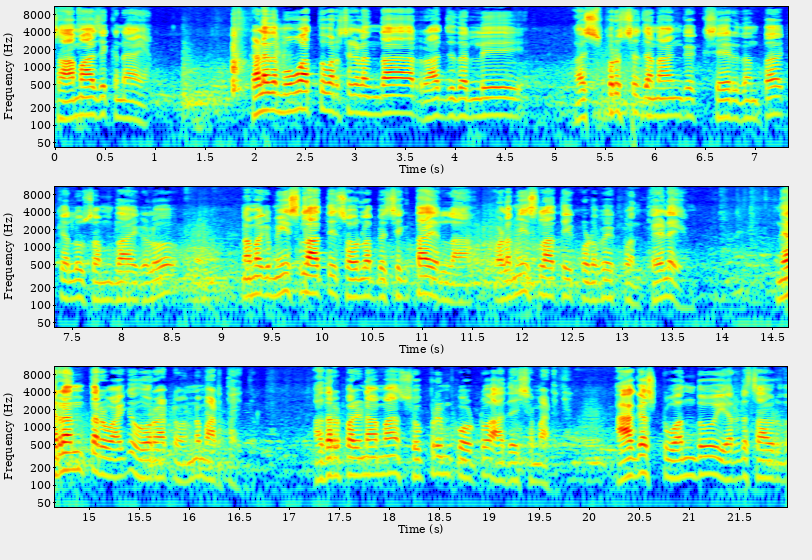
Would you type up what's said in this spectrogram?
ಸಾಮಾಜಿಕ ನ್ಯಾಯ. ಕಳೆದ ಮೂವತ್ತು ವರ್ಷಗಳಿಂದ ರಾಜ್ಯದಲ್ಲಿ ಅಸ್ಪೃಶ್ಯ ಜನಾಂಗಕ್ಕೆ ಸೇರಿದಂಥ ಕೆಲವು ಸಮುದಾಯಗಳು ನಮಗೆ ಮೀಸಲಾತಿ ಸೌಲಭ್ಯ ಸಿಗ್ತಾ ಇಲ್ಲ ಒಳ ಮೀಸಲಾತಿ ಕೊಡಬೇಕು ಅಂಥೇಳಿ ನಿರಂತರವಾಗಿ ಹೋರಾಟವನ್ನು ಮಾಡ್ತಾಯಿದ್ದರು ಅದರ ಪರಿಣಾಮ ಸುಪ್ರೀಂ ಕೋರ್ಟು ಆದೇಶ ಮಾಡಿದೆ. ಆಗಸ್ಟ್ ಒಂದು, ಎರಡು ಸಾವಿರದ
